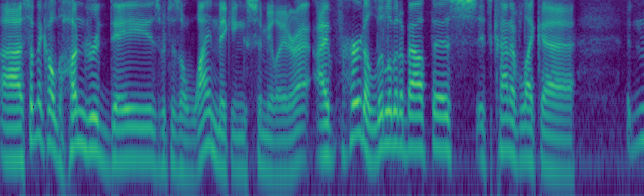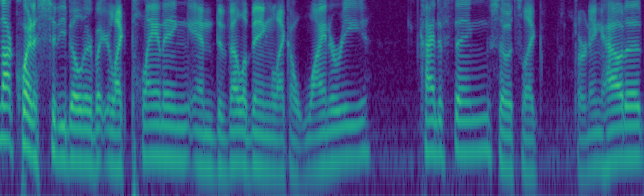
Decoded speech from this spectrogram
Uh, something called Hundred Days, which is a winemaking simulator. I, I've heard a little bit about this. It's kind of like a, not quite a city builder, but you're like planning and developing like a winery kind of thing. So it's like learning how to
